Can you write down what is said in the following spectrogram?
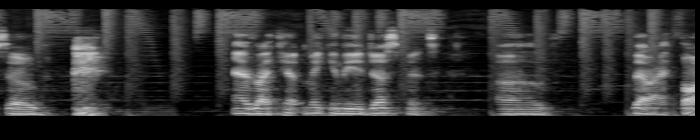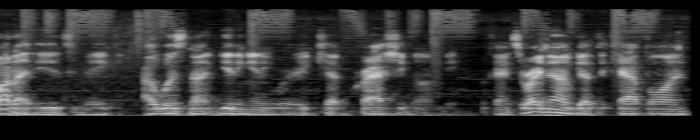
So as I kept making the adjustments of that I thought I needed to make, I was not getting anywhere. It kept crashing on me. Okay. So right now I've got the cap on.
